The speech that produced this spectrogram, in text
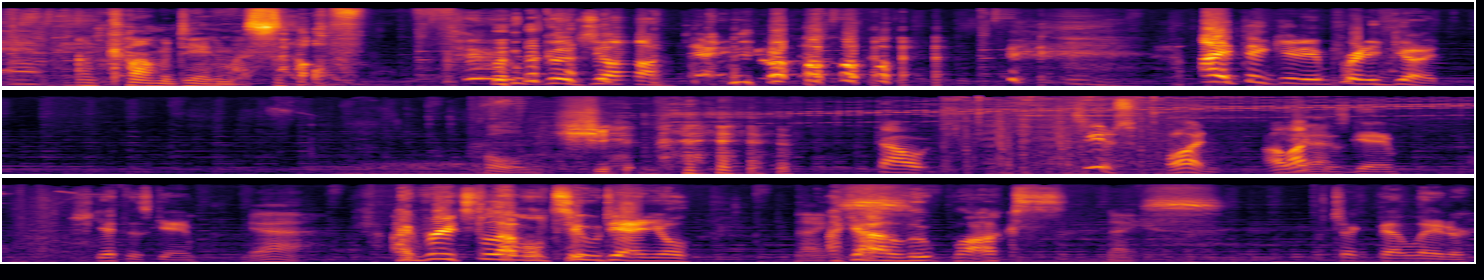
Epic. I'm commentating myself. good job, Daniel. I think you did pretty good. Holy shit, man. Now, this game's fun. I like Yeah. this game. Should get this game. Yeah. I've reached level two, Daniel. Nice. I got a loot box. Nice. Check that later.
